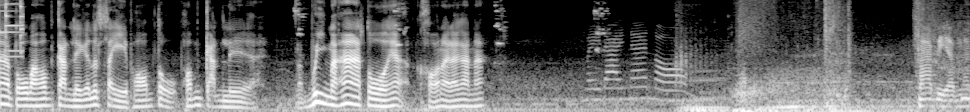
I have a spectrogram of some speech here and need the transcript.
5 ตัวมาพร้อมกันเลยก็แล้วเซฟพร้อมโตพร้อมกันเลยแบบวิ่งมา 5 ตัวเงี้ยขอหน่อยแล้วกันนะ ไม่ได้แน่นอนหน้าเบียบนะ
